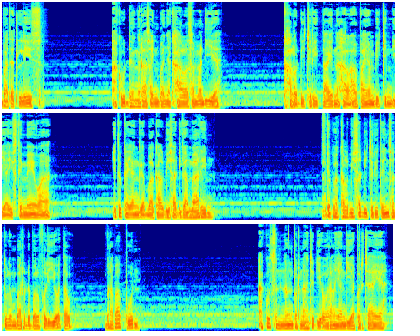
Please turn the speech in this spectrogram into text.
But at least aku udah ngerasain banyak hal sama dia. Kalau diceritain hal apa yang bikin dia istimewa, itu kayak nggak bakal bisa digambarin. Nggak bakal bisa diceritain satu lembar double folio atau berapapun. Aku senang pernah jadi orang yang dia percaya.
